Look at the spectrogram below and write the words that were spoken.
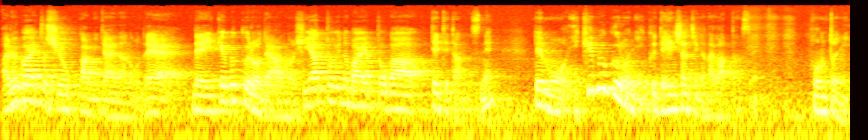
アルバイトしよっかみたいなのでで池袋であの日雇いのバイトが出てたんですね。でも池袋に行く電車賃がなかったんですね。本当に。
